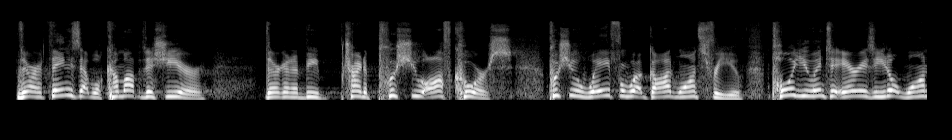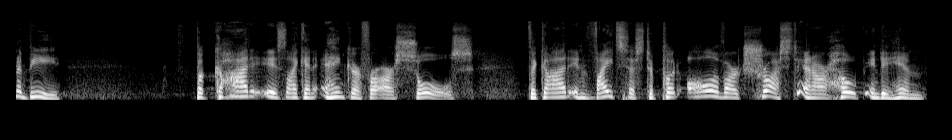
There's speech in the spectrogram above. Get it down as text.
There are things that will come up this year they're going to be trying to push you off course, push you away from what God wants for you, pull you into areas that you don't want to be. But God is like an anchor for our souls, that God invites us to put all of our trust and our hope into Him.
